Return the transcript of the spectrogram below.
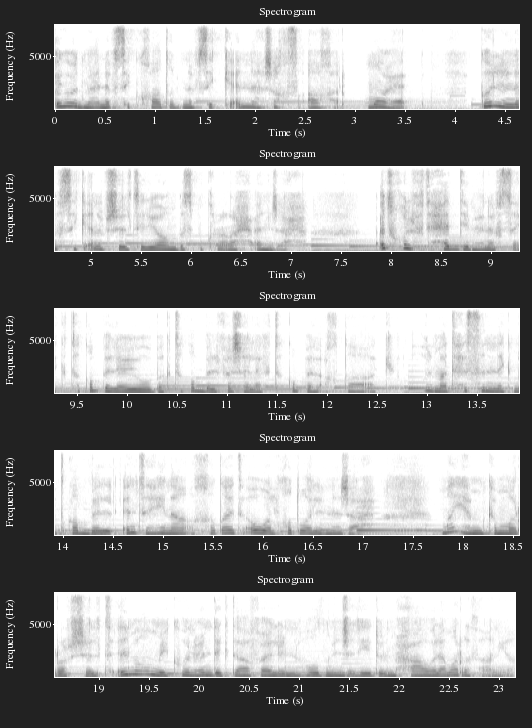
اقعد مع نفسك وخاطب نفسك كأنها شخص آخر مو عيب. قول لنفسك أنا فشلت اليوم بس بكرة راح أنجح. أدخل في تحدي مع نفسك تقبل عيوبك تقبل فشلك تقبل أخطائك. أول ما تحس أنك متقبل أنت هنا خطيت أول خطوة للنجاح. ما يهم كم مرة فشلت المهم يكون عندك دافع للنهوض من جديد والمحاولة مرة ثانية.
